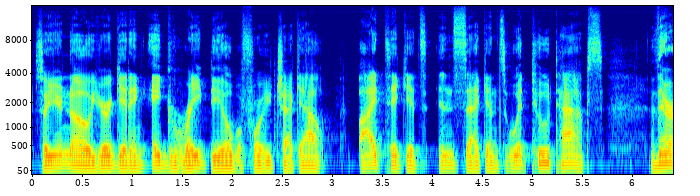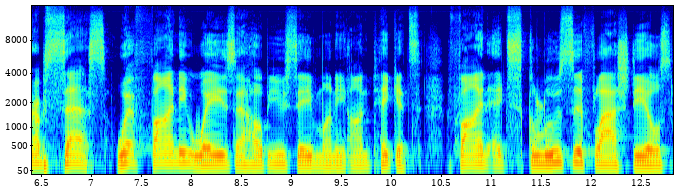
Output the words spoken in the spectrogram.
so you know you're getting a great deal before you check out. Buy tickets in seconds with two taps. They're obsessed with finding ways to help you save money on tickets. Find exclusive flash deals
